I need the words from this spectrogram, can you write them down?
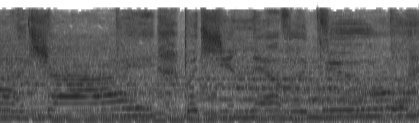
wanna try, but you never do.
